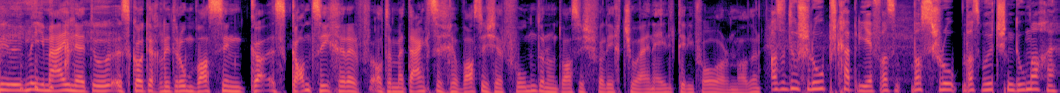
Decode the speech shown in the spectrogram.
weil ich meine, du, es geht ja ein bisschen darum, was sind ganz sicher, oder man denkt sich, was ist erfunden und was ist vielleicht schon eine ältere Form, oder? Also du schraubst keinen Brief. Was, was, schraub, was würdest denn du machen?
